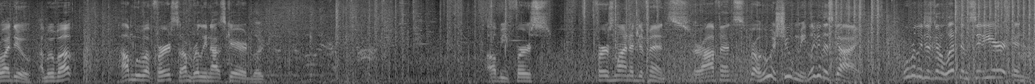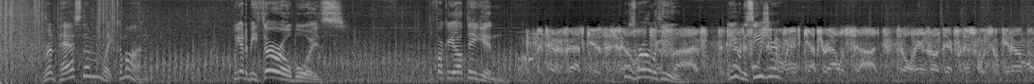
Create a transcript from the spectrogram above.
What do I do? I move up? I'll move up first. I'm really not scared. Look. I'll be first first line of defense or offense. Bro, who is shooting me? Look at this guy. We're really just gonna let them sit here and run past them? Like, come on. We gotta be thorough, boys. What the fuck are y'all thinking? Lieutenant Vasquez, What is wrong with you? Are you having a seizure? We need to capture Al Assad. It's all hands on deck for this one, so get on board.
